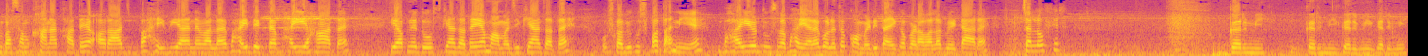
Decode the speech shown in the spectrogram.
बस हम खाना खाते हैं। और आज भाई भी आने वाला है। भाई देखता है, भाई यहाँ आता है। या अपने दोस्त के यहाँ जाता है या मामा जी के यहाँ जाता है, उसका भी कुछ पता नहीं है। भाई और दूसरा भाई आ रहा है, बोले तो कॉमेडी ताई का बड़ा वाला बेटा आ रहा है। चलो फिर। गर्मी गर्मी गर्मी गर्मी।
